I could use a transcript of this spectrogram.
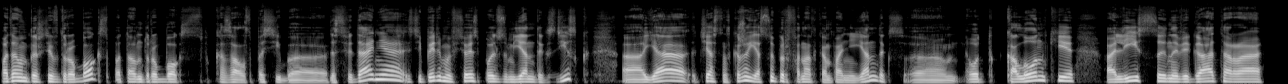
Потом мы перешли в Dropbox, потом Dropbox сказал спасибо, до свидания. Теперь мы все используем Яндекс Диск. А, я честно скажу, я супер фанат компании Яндекс. Э, от колонки, Алисы, навигатора,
